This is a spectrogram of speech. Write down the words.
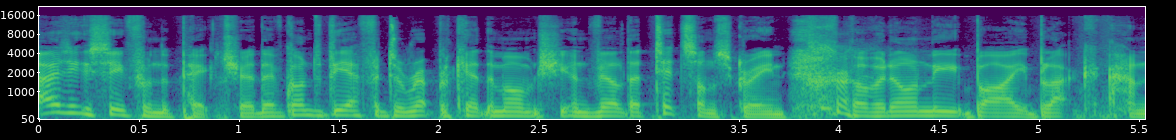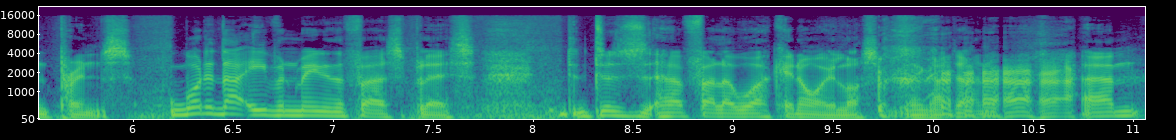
As you can see from the picture, they've gone to the effort to replicate the moment she unveiled her tits on screen, covered only by black handprints. What did that even mean in the first place? D- does her fella work in oil or something? I don't know. Um,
